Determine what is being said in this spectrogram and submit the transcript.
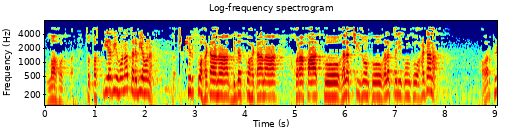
اللہ اکبر۔ تو تصویہ بھی ہونا تربیہ ہونا۔ شرک کو ہٹانا بدت کو ہٹانا خرافات کو غلط چیزوں کو غلط طریقوں کو ہٹانا۔ اور پھر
